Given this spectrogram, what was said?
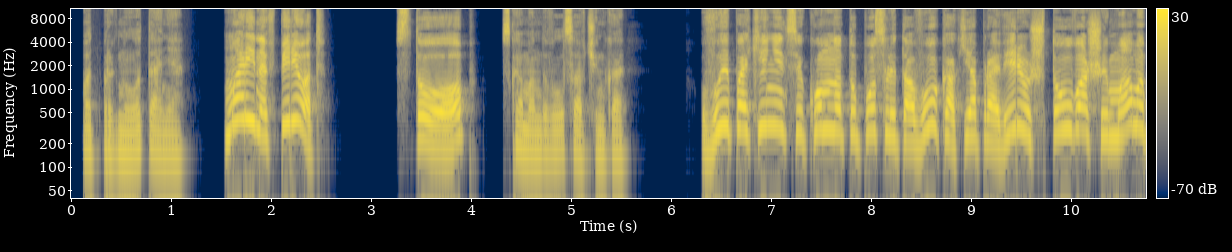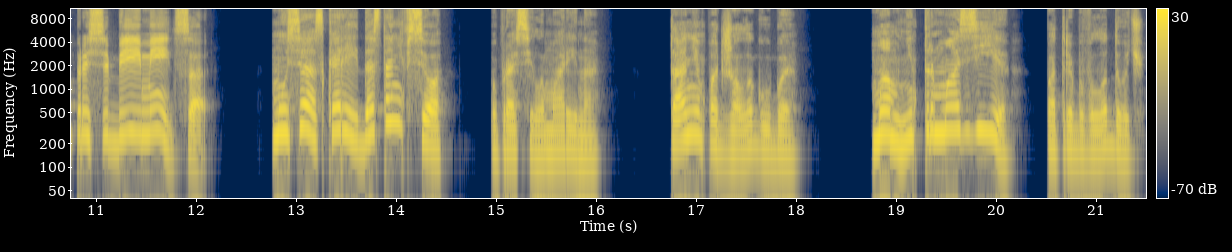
— подпрыгнула Таня. «Марина, вперед!» «Стоп!» — скомандовал Савченко. Вы покинете комнату после того, как я проверю, что у вашей мамы при себе имеется». «Муся, скорей, достань все», — попросила Марина. Таня поджала губы. «Мам, не тормози!» — потребовала дочь.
